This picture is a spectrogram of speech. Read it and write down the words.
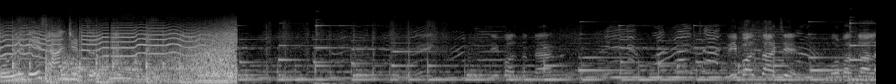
பொழுதே சாஞ்சிடுது. ஆச்சு. ஒரு பஸ்லால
